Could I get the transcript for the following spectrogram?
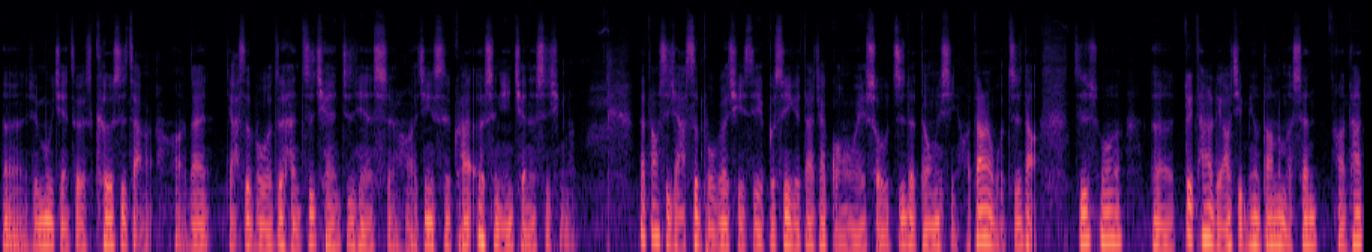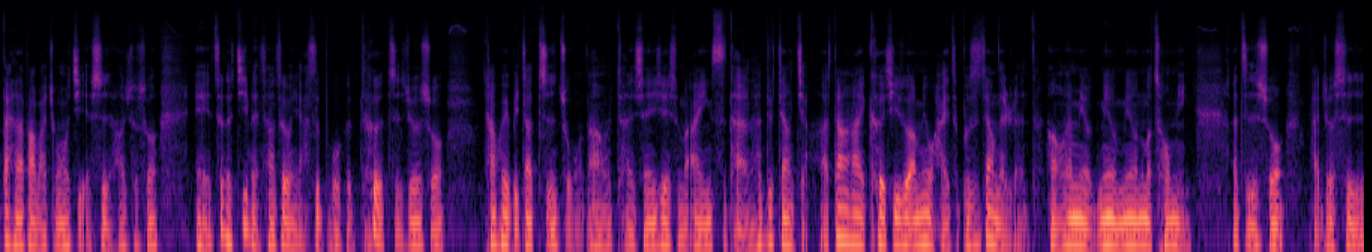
呃，就目前这个是科室长啊，啊但亚斯伯格这很之前之前的事哈，已经是快二十年前的事情了。那当时亚斯伯格其实也不是一个大家广为熟知的东西，当然我知道，只是说呃对他的了解没有到那么深啊。他带他爸爸就跟我解释，哈，就说，哎，这个基本上这种亚斯伯格的特质就是说他会比较执着，然后产生一些什么爱因斯坦，他就这样讲啊。当然他也客气说啊，没有孩子不是这样的人啊，他没有没有没有那么聪明啊，只是说他就是。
